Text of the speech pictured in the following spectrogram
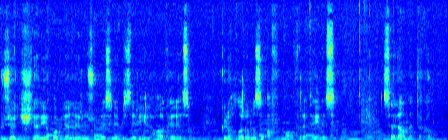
güzel işler yapabilenlerin zümresine bizleri ilhak eylesin. Günahlarımızı affı mağfiret eylesin. Selametle kalın.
